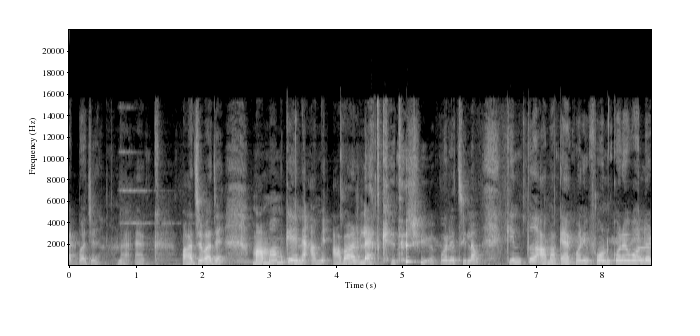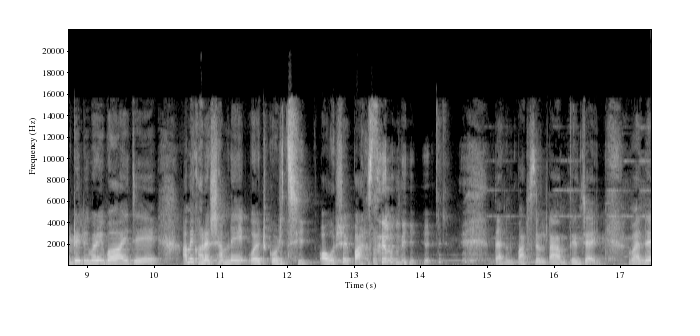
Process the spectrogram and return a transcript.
এক বাজে, না, এক পাঁচ বাজে। মামামকে এনে আমি আবার ল্যাদ খেতে শুয়ে পড়েছিলাম। কিন্তু আমাকে এখনই ফোন করে বলল ডেলিভারি বয় যে আমি ঘরের সামনে ওয়েট করছি। অবশ্যই পার্সেল নিয়ে। এখন পার্সেলটা আনতে যাই। মানে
